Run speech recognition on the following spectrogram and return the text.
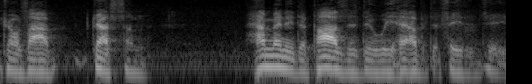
Because I've got some how many deposits do we have at the feet of Jesus?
